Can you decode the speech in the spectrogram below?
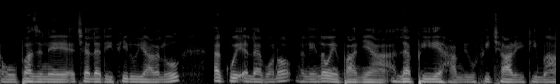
ရဲ့ဟို personal အချက်လက်တွေဖြည့်လို့ရတယ်လို့အကွေးအလက်ပေါ့နော်ငလင်လို့ရင်ဘာညာအလက်ပေးတဲ့ဟာမျိုး feature တွေဒီမှာ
